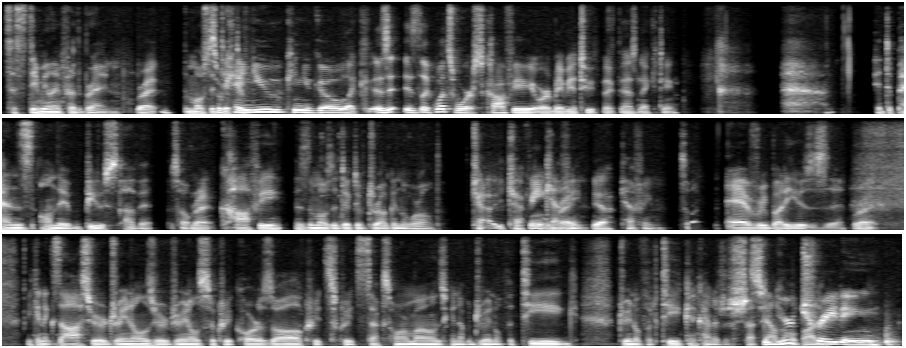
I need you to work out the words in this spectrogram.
it's a stimulant for the brain. right. The most So addictive. can you can you go like is it is like what's worse, coffee or maybe a toothpick that has nicotine? It depends on the abuse of it. So Right. coffee is the most addictive drug in the world. Ca- caffeine, right? Caffeine. Yeah. Caffeine. So everybody uses it. Right. You can exhaust your adrenals. Your adrenals secrete cortisol, secrete, secrete sex hormones. You can have adrenal fatigue. Adrenal fatigue can kind of just shut So down the you're trading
